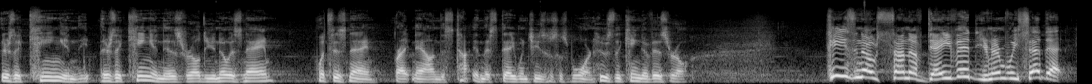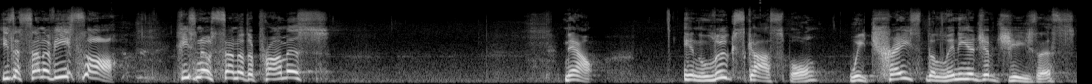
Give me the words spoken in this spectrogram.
There's a king in, there's a king in Israel. Do you know his name? What's his name right now in this, time, in this day when Jesus was born? Who's the king of Israel? He's no son of David. You remember we said that. He's a son of Esau. He's no son of the promise. Now, in Luke's gospel, we trace the lineage of Jesus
